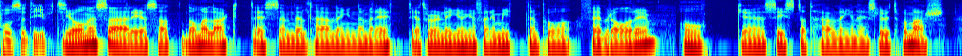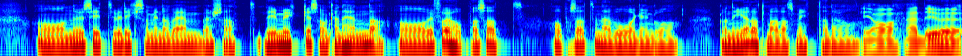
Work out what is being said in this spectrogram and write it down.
positivt. Jo, men så är det ju. Så att de har lagt SM-deltävling nummer ett. Jag tror den ligger ungefär i mitten på februari och eh, sista tävlingen är i slutet på mars. Och nu sitter vi liksom i november så att det är mycket som kan hända och vi får ju hoppas att, hoppas att den här vågen går, går neråt med alla smittade. Och, Ja, eh, det är ju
